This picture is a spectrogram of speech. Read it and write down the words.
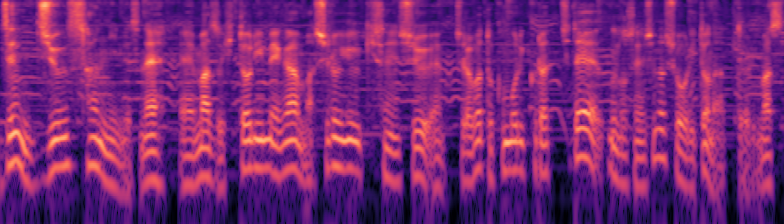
全13人ですね。まず1人目が真城祐希選手、こちらは特盛クラッチで宇野選手の勝利となっております。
